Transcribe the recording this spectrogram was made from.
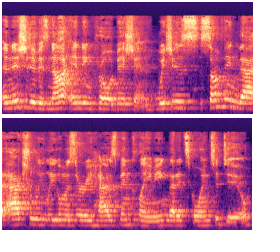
initiative is not ending prohibition, which is something that actually Legal Missouri has been claiming that it's going to do,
